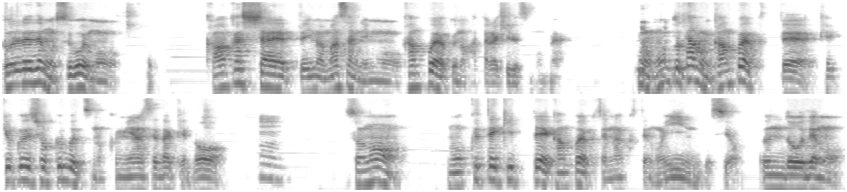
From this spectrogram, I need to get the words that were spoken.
それでもすごいもう乾かしちゃえって今まさにもう漢方薬の働きですもんね。でも本当多分漢方薬って結局植物の組み合わせだけどうんその目的って漢方薬じゃなくてもいいんですよ。運動でも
